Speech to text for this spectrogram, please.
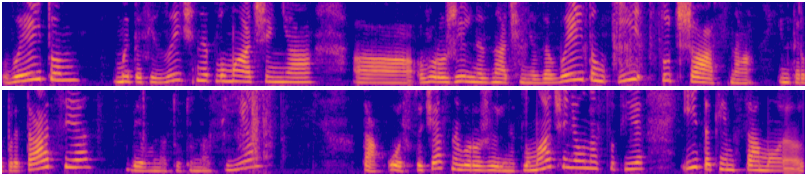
вейтом, метафізичне тлумачення, ворожильне значення за вейтом і сучасна інтерпретація. Де вона тут у нас є? Так, ось сучасне ворожильне тлумачення у нас тут є. І таким само, е,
